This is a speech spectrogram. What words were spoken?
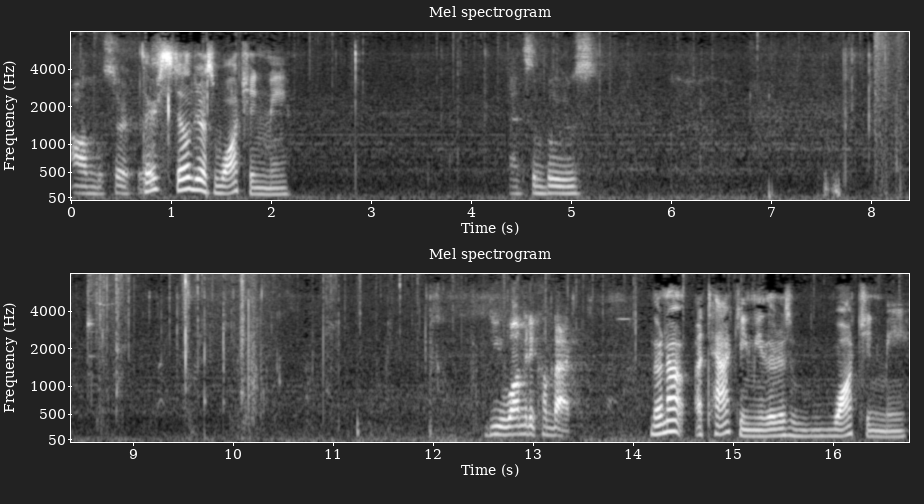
on the surface. They're still just watching me. And some booze. Do you want me to come back? They're not attacking me. They're just watching me.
